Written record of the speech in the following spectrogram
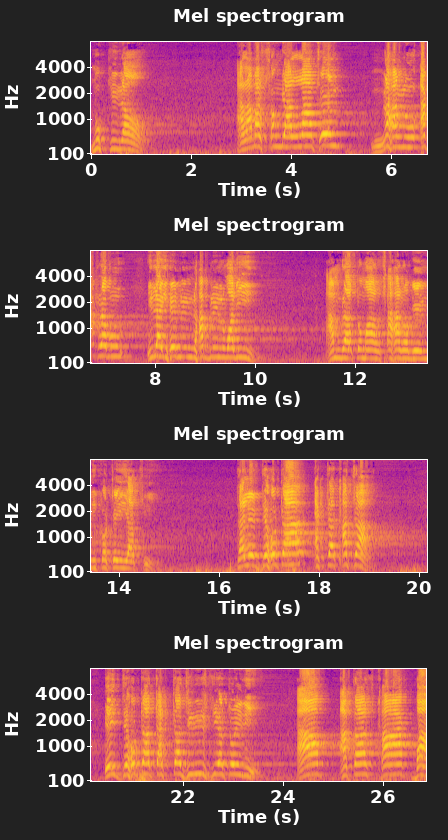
মুক্তি নাও আর আমার সঙ্গে আল্লাহ আছেন। নাহানু আকরাবু ইলাইহে মিন হাবলিল আমরা তোমার সাহারগের নিকটেই আছি। তাহলে দেহটা একটা খাঁচা। এই দেহটা চারটা জিনিস দিয়ে তৈরি। আপ আকাশ, খাক বা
